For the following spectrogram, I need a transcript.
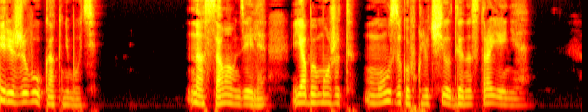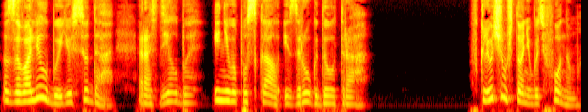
переживу как-нибудь. На самом деле, я бы, может, музыку включил для настроения. Завалил бы ее сюда, раздел бы и не выпускал из рук до утра. Включим что-нибудь фоном.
